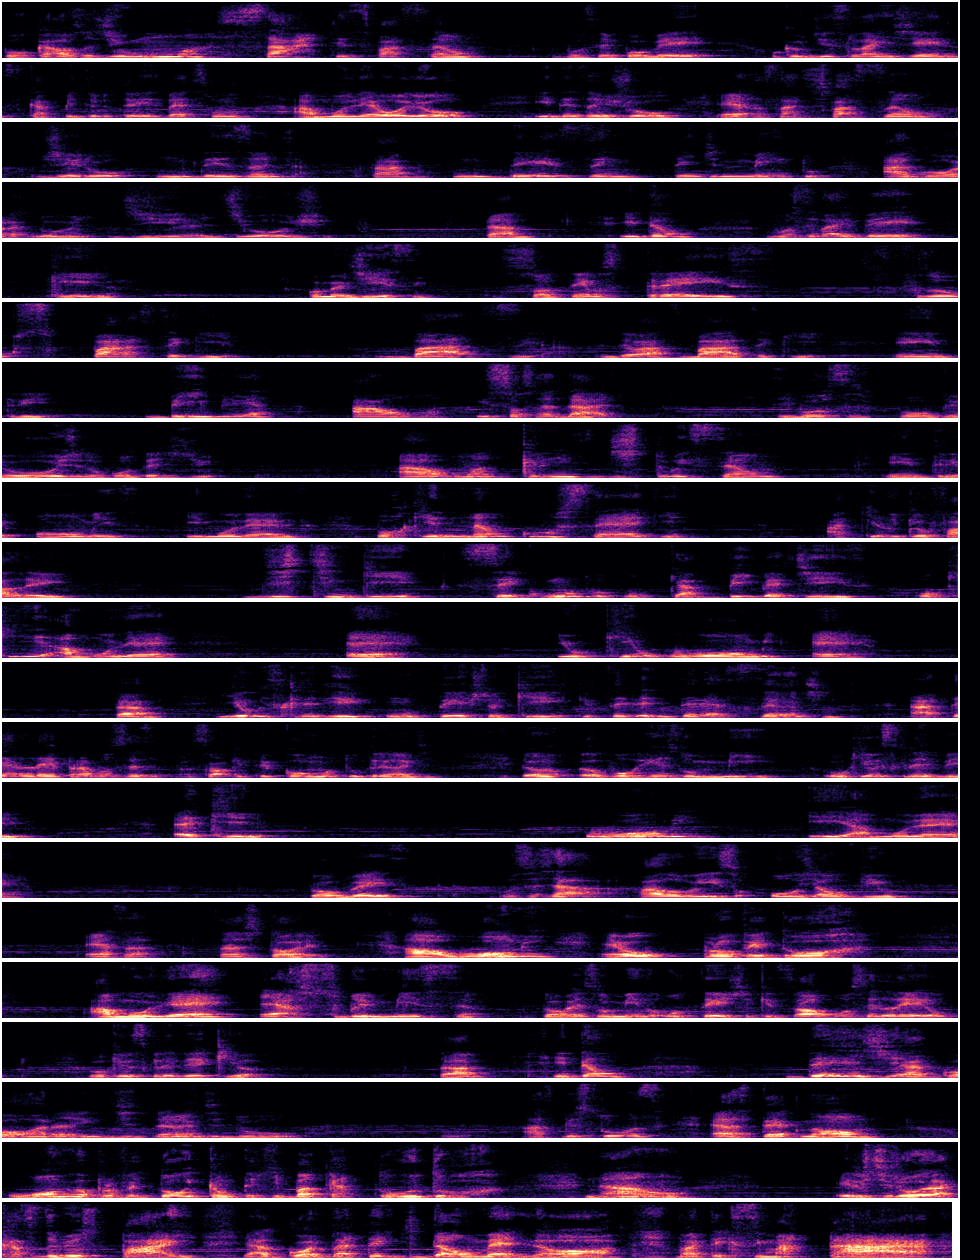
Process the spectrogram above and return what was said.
por causa de uma satisfação. Se você for ver o que eu disse lá em Gênesis, capítulo 3, verso 1. A mulher olhou e desejou. Essa satisfação gerou um desânimo, sabe? Um desentendimento agora no dia de hoje, sabe? Então, você vai ver que, como eu disse, só temos três fluxos para seguir. Base, entendeu? As bases aqui entre Bíblia, alma e sociedade. Se você for ver hoje no contexto de, há uma grande destruição entre homens e mulheres, porque não consegue aquilo que eu falei, distinguir segundo o que a Bíblia diz, o que a mulher é e o que o homem é, sabe? E eu escrevi um texto aqui que seria interessante até ler para vocês, só que ficou muito grande. Eu, eu vou resumir o que eu escrevi. É que o homem e a mulher, talvez você já falou isso ou já ouviu essa, essa história. Ah, o homem é o provedor, a mulher é a submissa. Estou resumindo o texto aqui, só você ler o, o que eu escrevi aqui, ó. Sabe? Então, desde agora em diante do as pessoas elas têm não, o homem o provedor, então tem que bancar tudo. Não, ele tirou da casa dos meus pais e agora vai ter que dar o melhor, vai ter que se matar.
